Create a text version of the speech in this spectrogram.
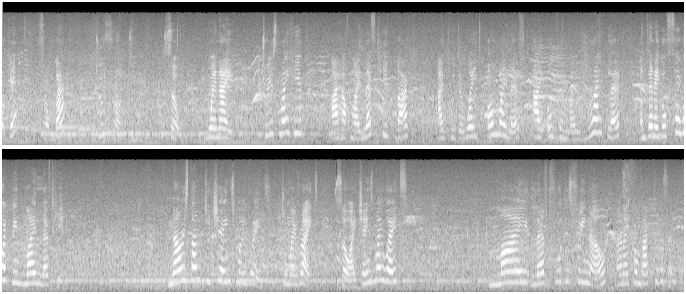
okay? From back to front. So, when I twist my hip, I have my left hip back, I put the weight on my left, I open my right leg, and then I go forward with my left hip. Now it's time to change my weight to my right. So I change my weight, my left foot is free now, and I come back to the center.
